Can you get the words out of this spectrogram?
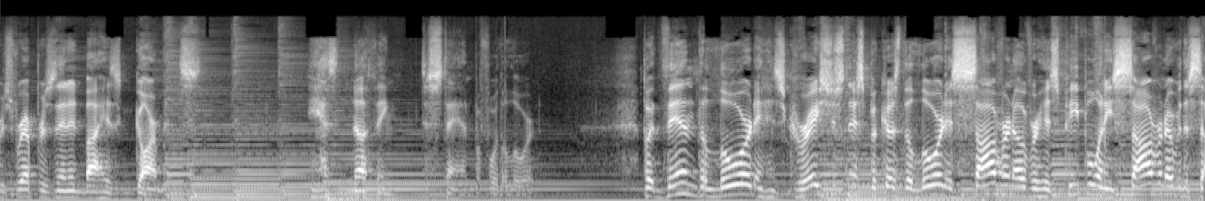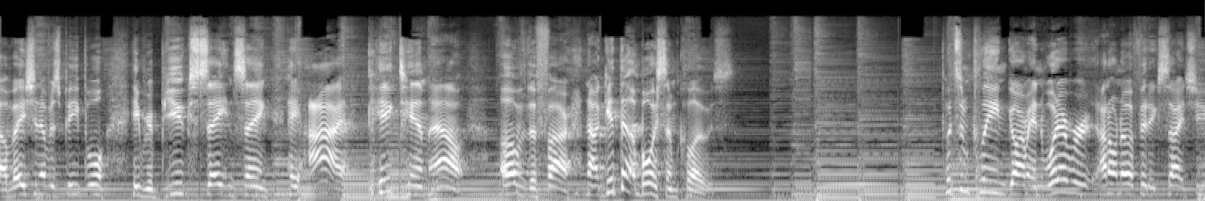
is represented by his garments. He has nothing to stand before the Lord. But then the Lord, in His graciousness, because the Lord is sovereign over His people and He's sovereign over the salvation of His people, He rebukes Satan, saying, Hey, I picked him out of the fire. Now get that boy some clothes. Put some clean garment and whatever. I don't know if it excites you,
